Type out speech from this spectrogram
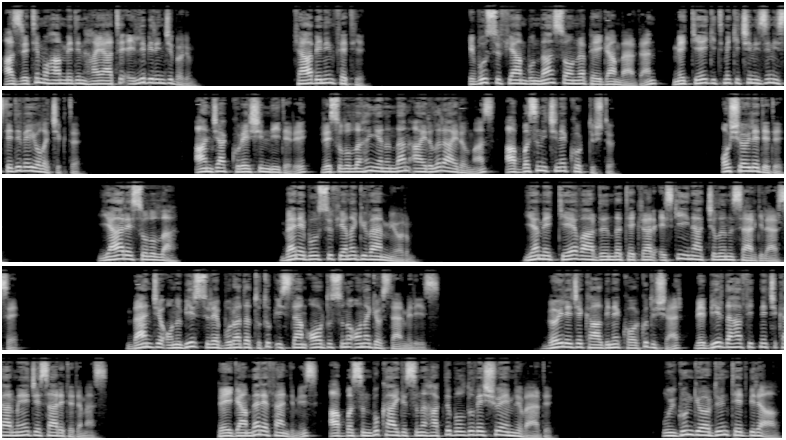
Hazreti Muhammed'in hayatı 51. bölüm. Kabe'nin fethi. Ebu Süfyan bundan sonra peygamberden Mekke'ye gitmek için izin istedi ve yola çıktı. Ancak Kureyş'in lideri Resulullah'ın yanından ayrılır ayrılmaz Abbas'ın içine kurt düştü. O şöyle dedi: Ya Resulullah, ben Ebu Süfyan'a güvenmiyorum. Ya Mekke'ye vardığında tekrar eski inatçılığını sergilerse? Bence onu bir süre burada tutup İslam ordusunu ona göstermeliyiz. Böylece kalbine korku düşer ve bir daha fitne çıkarmaya cesaret edemez. Peygamber Efendimiz, Abbas'ın bu kaygısını haklı buldu ve şu emri verdi. Uygun gördüğün tedbiri al.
